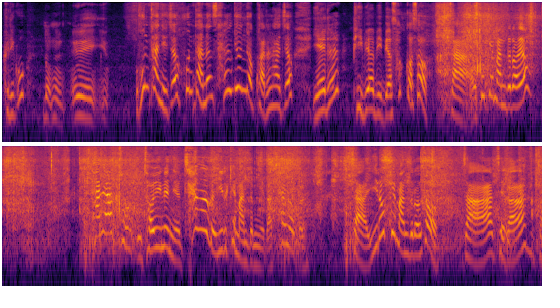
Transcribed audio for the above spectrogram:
그리고 어, 훈탄이죠. 훈탄은 살균 역할을 하죠. 얘를 비벼 비벼 섞어서 자 어떻게 만들어요? 산야초 저희는 예, 창흑을 이렇게 만듭니다. 창흑을 자 이렇게 만들어서 자 제가 자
